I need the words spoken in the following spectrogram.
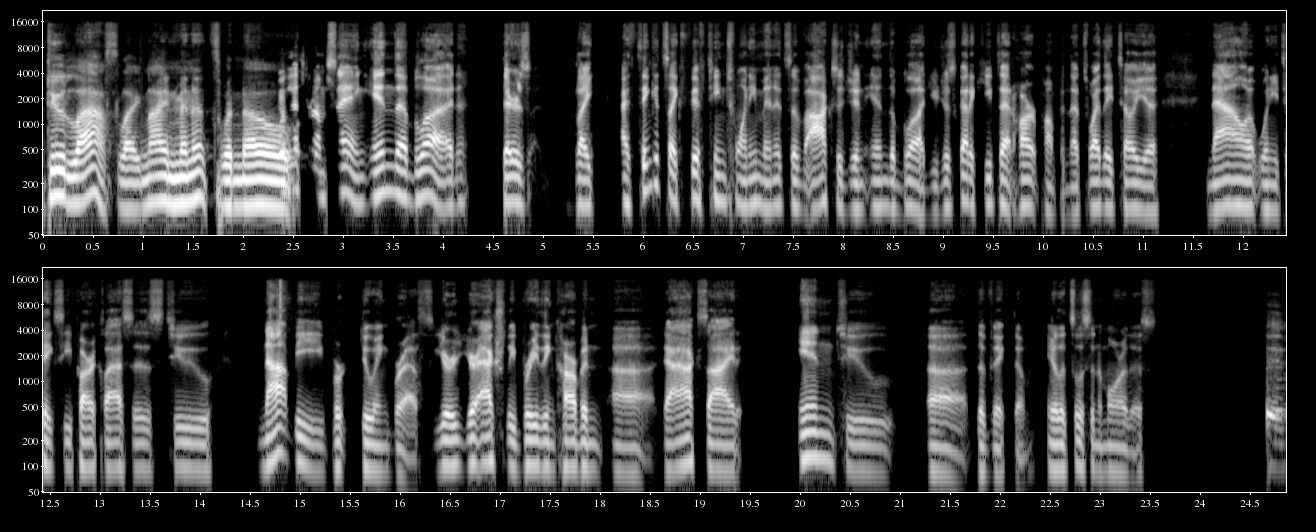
dude last? Like nine minutes with no. Well, that's what I'm saying. In the blood, there's like I think it's like 15, 20 minutes of oxygen in the blood. You just got to keep that heart pumping. That's why they tell you now when you take CPR classes to not be br- doing breaths. You're you're actually breathing carbon uh, dioxide into uh, the victim. Here, let's listen to more of this. if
